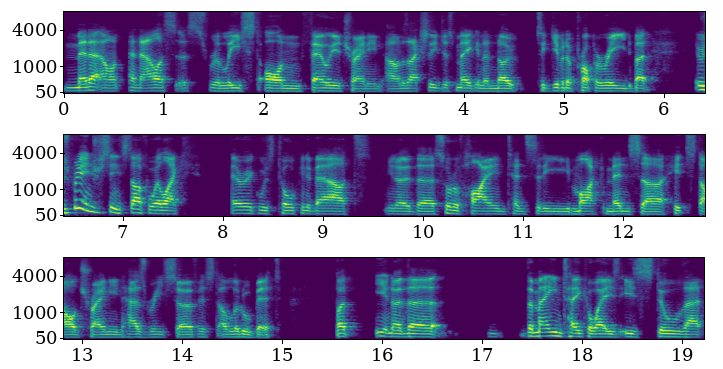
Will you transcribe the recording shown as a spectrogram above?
meta-analysis released on failure training. I was actually just making a note to give it a proper read, but it was pretty interesting stuff. Where like Eric was talking about, you know, the sort of high-intensity Mike Mentzer hit style training has resurfaced a little bit, but you know the the main takeaways is still that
